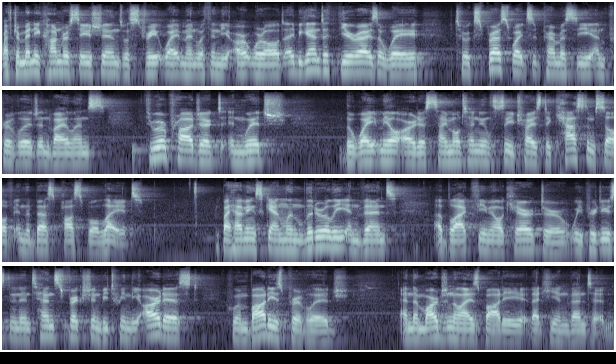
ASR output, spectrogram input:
After many conversations with straight white men within the art world, I began to theorize a way to express white supremacy and privilege and violence through a project in which the white male artist simultaneously tries to cast himself in the best possible light. By having Scanlan literally invent a black female character, we produced an intense friction between the artist, who embodies privilege, and the marginalized body that he invented.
